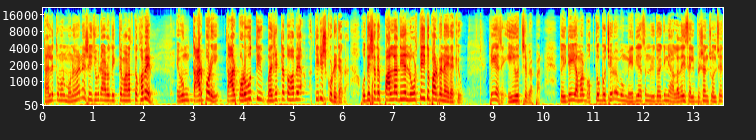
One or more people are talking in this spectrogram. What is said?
তাহলে তোমার মনে হয় না সেই ছবিটা আরও দেখতে মারাত্মক হবে? এবং তারপরে, তার পরবর্তী বাজেটটা তো হবে তিরিশ কোটি টাকা। ওদের সাথে পাল্লা দিয়ে লড়তেই তো পারবে না এরা কেউ। ঠিক আছে? এই হচ্ছে ব্যাপার। তো এটাই আমার বক্তব্য ছিল এবং মেহেদি হাসান হৃদয়কে নিয়ে আলাদাই সেলিব্রেশন চলছে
